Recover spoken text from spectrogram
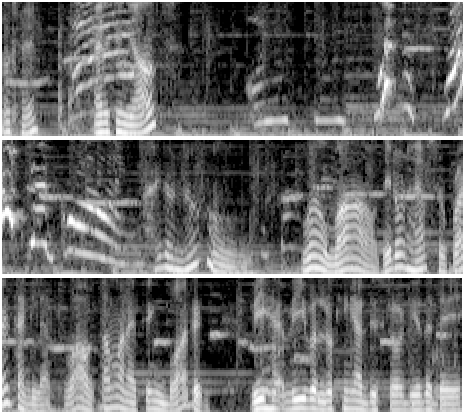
Okay. Anything else? Anything. What the sprites are gone. I don't know. Well, wow, they don't have surprise egg left. Wow, someone I think bought it. We we were looking at the store the other day.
